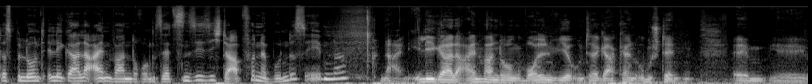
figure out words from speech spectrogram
Das belohnt illegale Einwanderung. Setzen Sie sich da ab von der Bundesebene? Nein, illegale Einwanderung wollen wir unter gar keinen Umständen. Ähm, äh,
